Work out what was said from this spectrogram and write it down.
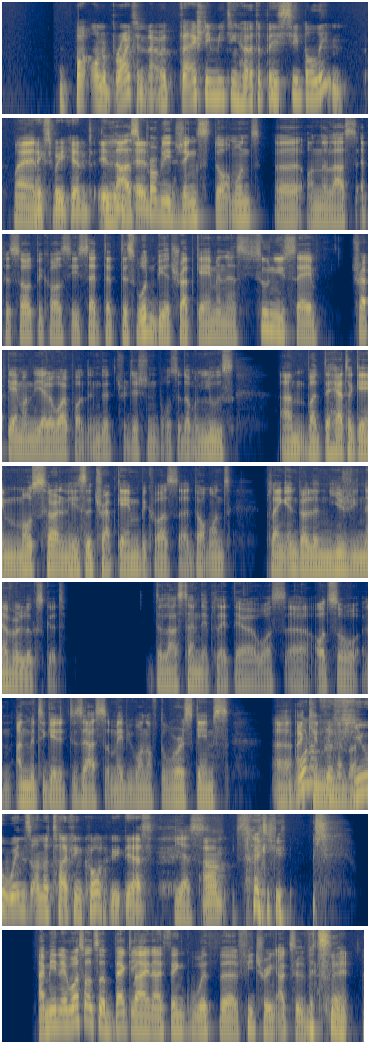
but on a brighter note, they're actually meeting Hertha BSC Berlin Well, next weekend. in- Lars uh, probably jinxed Dortmund uh, on the last episode because he said that this wouldn't be a trap game, and as soon as you say trap game on the yellow wall pot, in good tradition, Borussia Dortmund lose. Um, but the Hertha game most certainly is a trap game because uh, Dortmund playing in Berlin usually never looks good. The last time they played there was uh, also an unmitigated disaster, maybe one of the worst games uh, I one can of the remember. few wins under Tayfun Korkut, yes. Yes, Um, exactly. I mean, it was also a backline, I think, with uh, featuring Axel Witsel.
